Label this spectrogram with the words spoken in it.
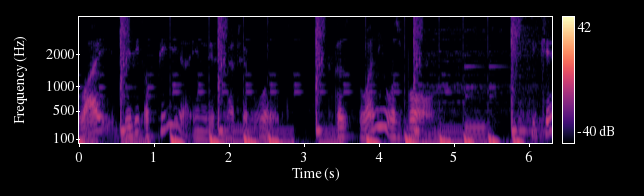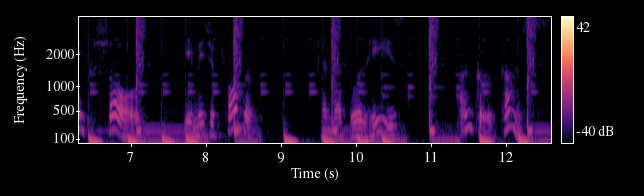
Why did He appear in this material world? Because when He was born, He came to solve a major problem and that was his uncle Kamsa.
